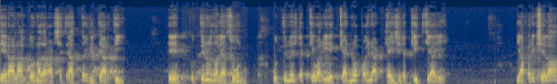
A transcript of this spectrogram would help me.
तेरा लाख दोन हजार आठशे त्र्याहत्तर विद्यार्थी हे उत्तीर्ण झाले असून उत्तीर्णाची टक्केवारी एक्क्याण्णव पॉईंट अठ्ठ्याऐंशी टक्के इतकी आहे. या परीक्षेला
